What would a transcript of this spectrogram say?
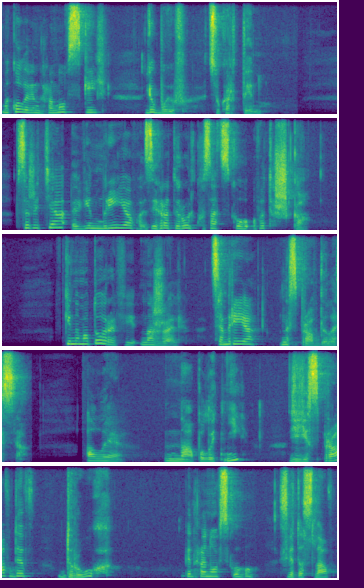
Микола Вінграновський любив цю картину. Все життя він мріяв зіграти роль козацького ватажка. В кінематографі, на жаль, ця мрія не справдилася. Але на полотні її справдив друг Вінграновського Святослав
